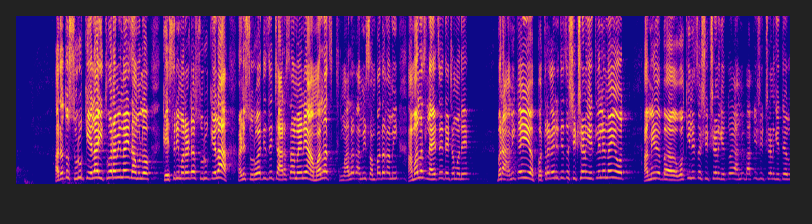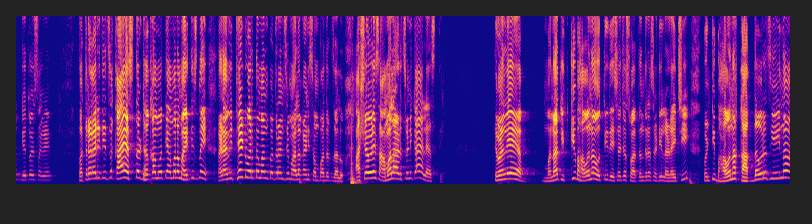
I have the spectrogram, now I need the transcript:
आता तो सुरू केला इथवर आम्ही नाही थांबलो. केसरी मराठा सुरू केला आणि सुरुवातीचे चार सहा महिने आम्हालाच मालक आम्ही संपादक आम्ही आम्हालाच लिहायचं आहे त्याच्यामध्ये. बरं आम्ही काही पत्रकारितेचं शिक्षण घेतलेले नाही आहोत. आम्ही ब वकिलीचं शिक्षण घेतो आहे आम्ही बाकी शिक्षण घेतो आहे सगळे. पत्रकारितेचं काय असतं ढकामत ते आम्हाला माहितीच नाही. आणि आम्ही थेट वर्तमानपत्रांचे मालक आणि संपादक झालो. अशा वेळेस आम्हाला अडचणी काय आल्या असतील? ते म्हणाले मनात इतकी भावना होती देशाच्या स्वातंत्र्यासाठी लढायची पण ती भावना कागदावरच येईना.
